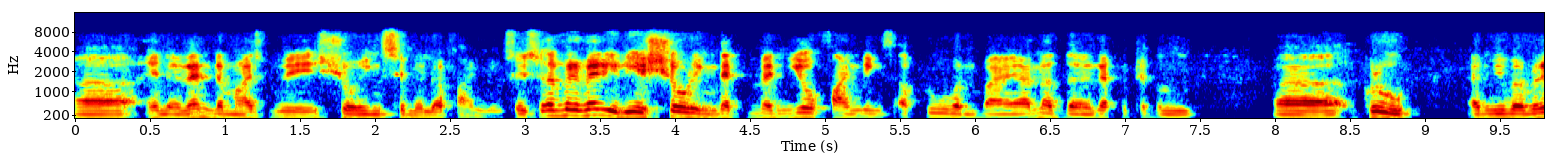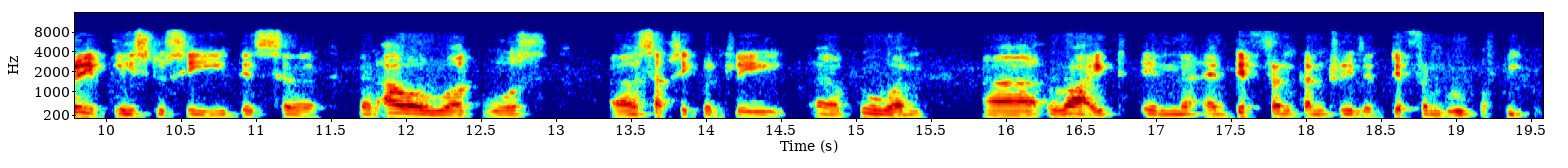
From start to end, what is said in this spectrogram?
uh, in a randomized way showing similar findings. So it's very, very reassuring that when your findings are proven by another reputable uh, group, and we were very pleased to see this uh, that our work was uh, subsequently proven uh, right in a different country with different group of people.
